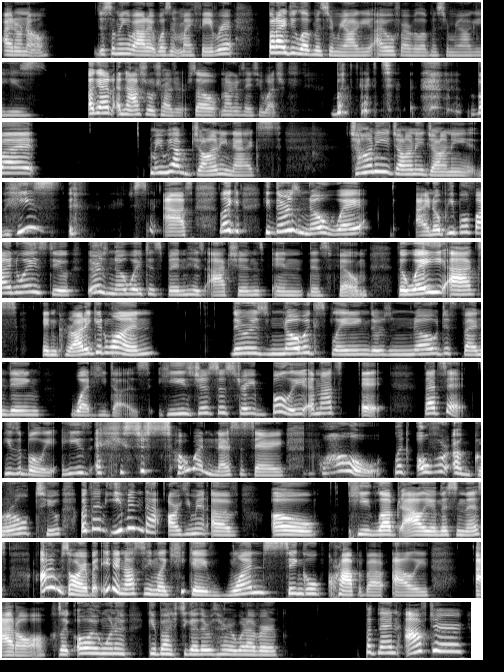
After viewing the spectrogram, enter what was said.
I don't know. Just something about it wasn't my favorite, but I do love Mr. Miyagi. I will forever love Mr. Miyagi. He's again a national treasure. So I'm not going to say too much. But but I mean, we have Johnny next, Johnny, Johnny, Johnny, he's just an ass. Like, he, there's no way. I know people find ways to. There's no way to spin his actions in this film. The way he acts in Karate Kid 1, there is no explaining, there's no defending what he does. He's just a straight bully, and that's it. That's it. He's a bully. He's he's just so unnecessary. Whoa. Like over a girl too. But then even that argument of, oh, he loved Allie and this and this. I'm sorry, but it did not seem like he gave one single crap about Allie at all. It's like, oh, I want to get back together with her or whatever. But then after,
